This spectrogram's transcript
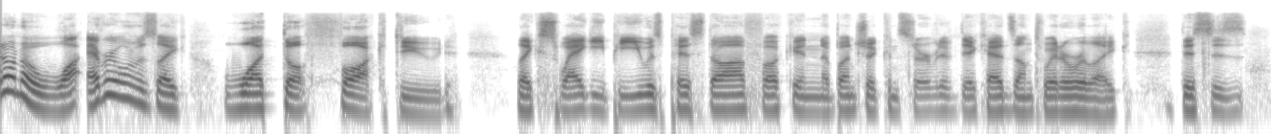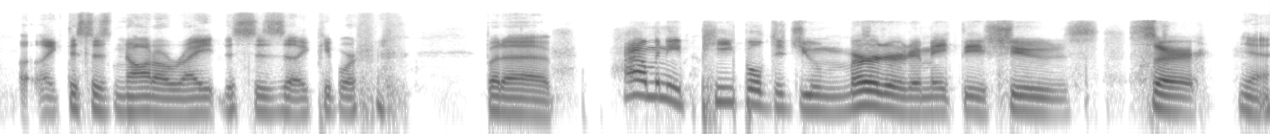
don't know what everyone was like, what the fuck, dude? Like Swaggy P was pissed off. Fucking a bunch of conservative dickheads on Twitter were like, this is uh, like this is not all right. This is like people were but uh how many people did you murder to make these shoes, sir? Yeah.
